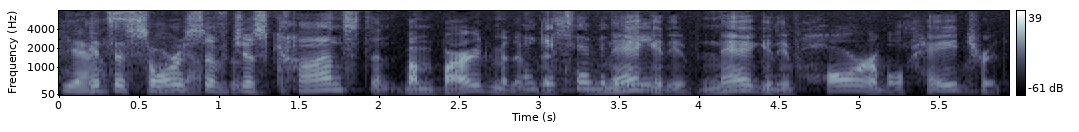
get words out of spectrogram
yes. it's a source oh, yeah, of just constant bombardment of this negative, negative, mm-hmm. horrible hatred.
